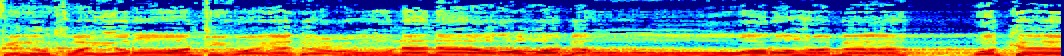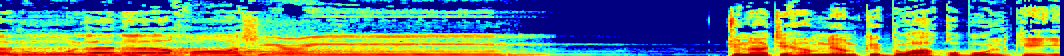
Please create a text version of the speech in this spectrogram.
في الخيرات ويدعوننا رغبا ورهبا۔ وكانوا لنا خاشعين۔ چنانچہ ہم نے ان کی دعا قبول کی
